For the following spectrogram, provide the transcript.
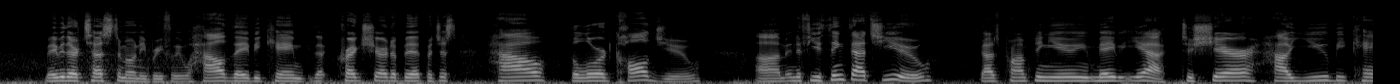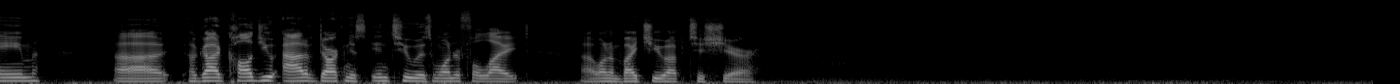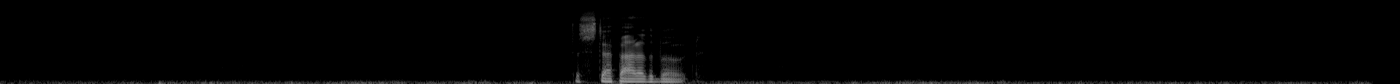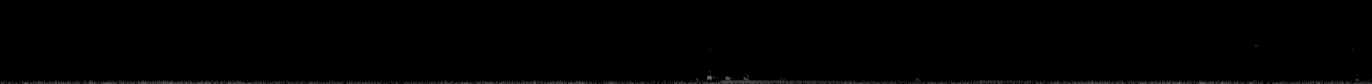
maybe their testimony briefly how they became that Craig shared a bit but just how the Lord called you. Um, and if you think that's you God's prompting you maybe yeah to share how you became uh, how God called you out of darkness into his wonderful light I want to invite you up to share to step out of the boat.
